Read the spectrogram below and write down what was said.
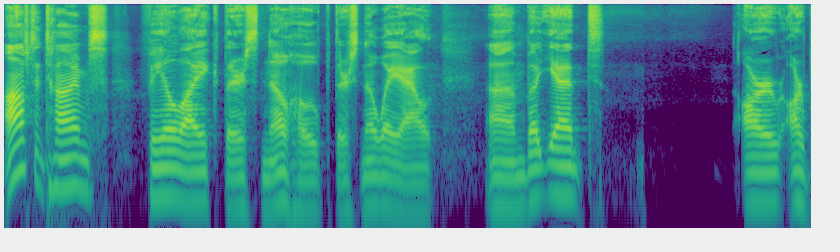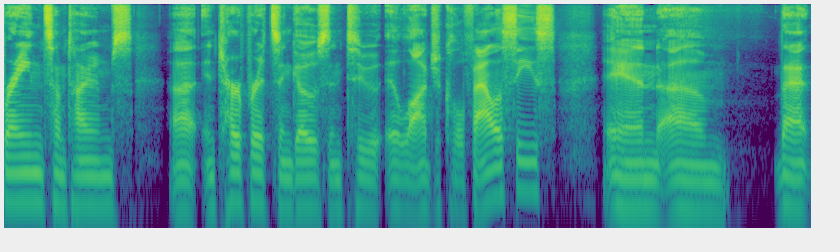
oftentimes feel like there's no hope, there's no way out. Um, but yet, our our brain sometimes uh, interprets and goes into illogical fallacies, and um, that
